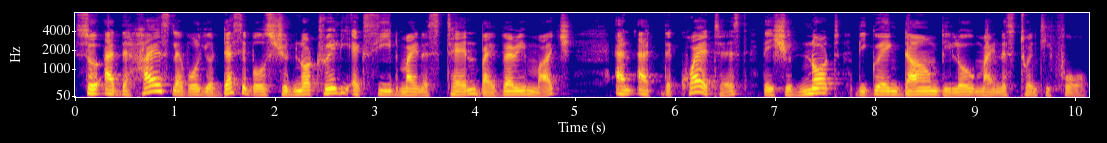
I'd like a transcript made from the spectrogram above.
So at the highest level, your decibels should not really exceed minus 10 by very much, and at the quietest, they should not be going down below minus 24.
